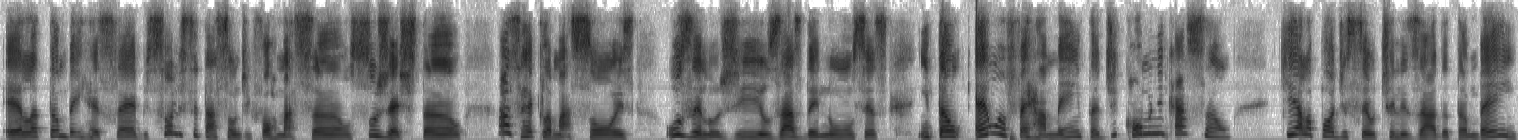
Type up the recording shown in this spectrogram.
ela também recebe solicitação de informação, sugestão, as reclamações, os elogios, as denúncias. Então, é uma ferramenta de comunicação que ela pode ser utilizada também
